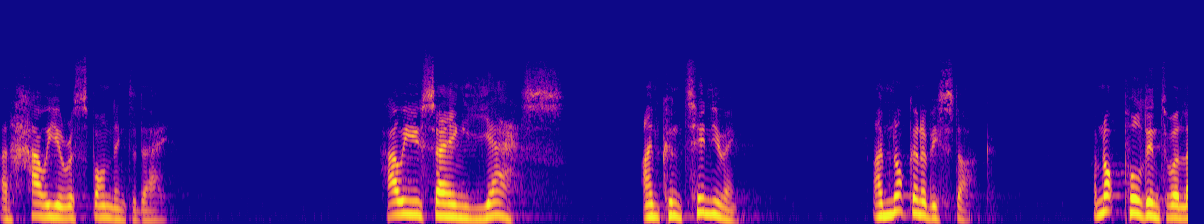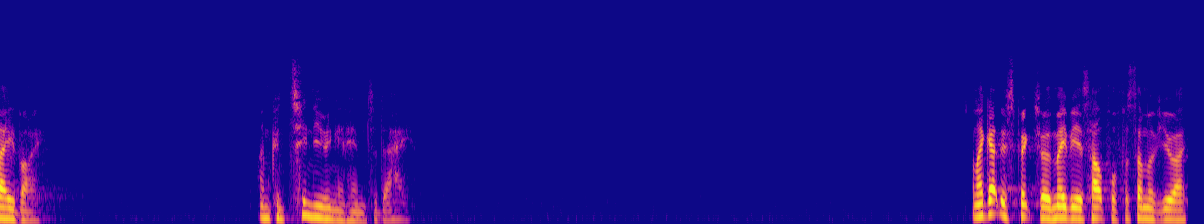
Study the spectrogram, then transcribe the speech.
And how are you responding today? How are you saying, yes, I'm continuing. I'm not going to be stuck. I'm not pulled into a lay-by. I'm continuing in Him today. And I get this picture, maybe it's helpful for some of you. I,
